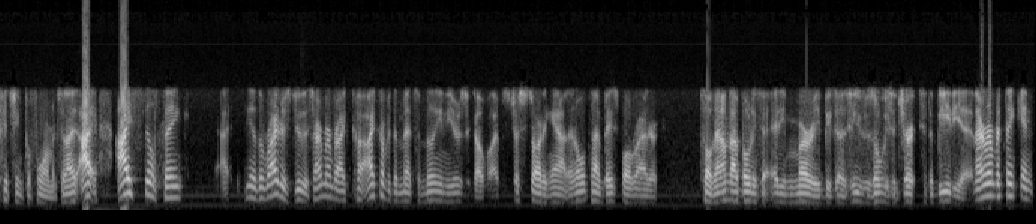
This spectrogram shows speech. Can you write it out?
pitching performance. And I, I, I still think, you know, the writers do this. I remember I, co- I covered the Mets a million years ago. I was just starting out. An old time baseball writer told me I'm not voting for Eddie Murray because he was always a jerk to the media. And I remember thinking,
